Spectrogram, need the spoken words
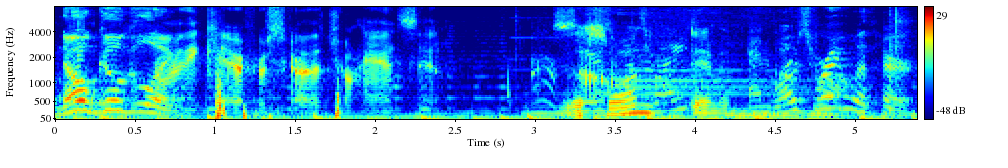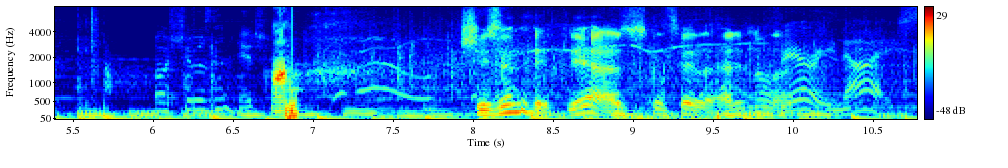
I don't googling. really care for Scarlett Johansson. this Here's one? right Damn it. And what's was right wrong. with her. Oh, she was in Hitch. She's in it. Yeah, I was just gonna say that. I didn't know that. Very nice.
